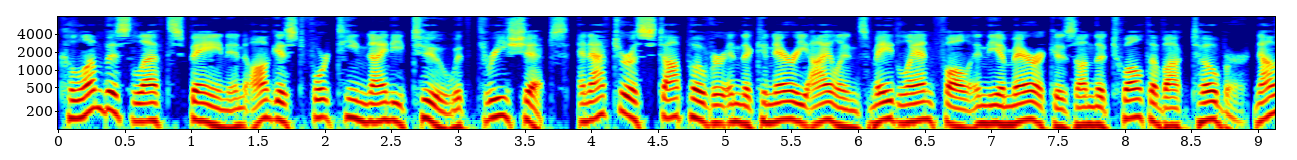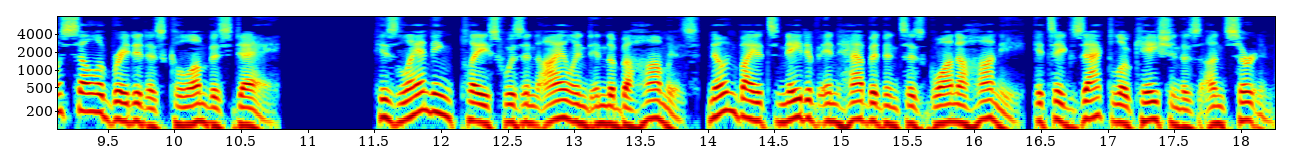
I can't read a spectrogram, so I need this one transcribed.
Columbus left Spain in August 1492 with three ships, and after a stopover in the Canary Islands made landfall in the Americas on 12 October now celebrated as Columbus Day. His landing place was an island in the Bahamas, known by its native inhabitants as Guanahani, its exact location is uncertain.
